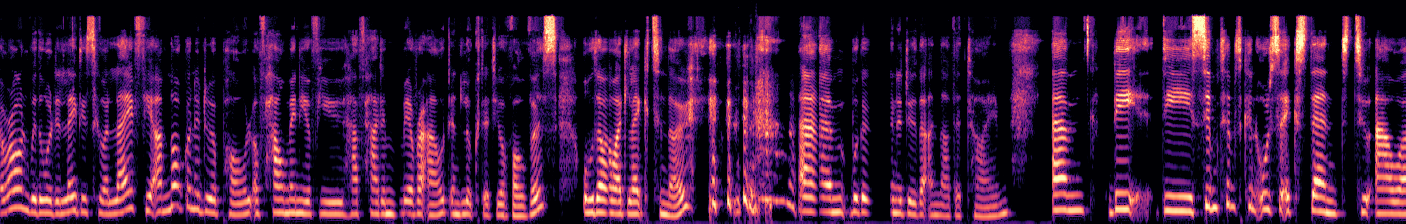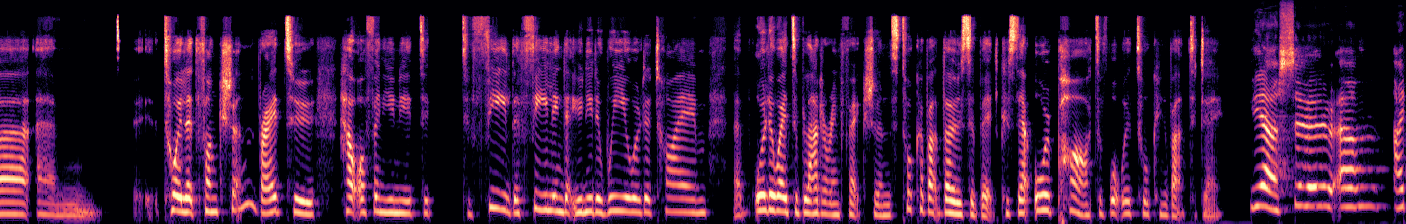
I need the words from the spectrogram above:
on with all the ladies who are live here. I'm not going to do a poll of how many of you have had a mirror out and looked at your vulvas, although I'd like to know. um, we're going to do that another time. Um, the the symptoms can also extend to our um, toilet function, right? To how often you need to to feel the feeling that you need a wee all the time, uh, all the way to bladder infections. Talk about those a bit because they're all part of what we're talking about today. Yeah, so um, I,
